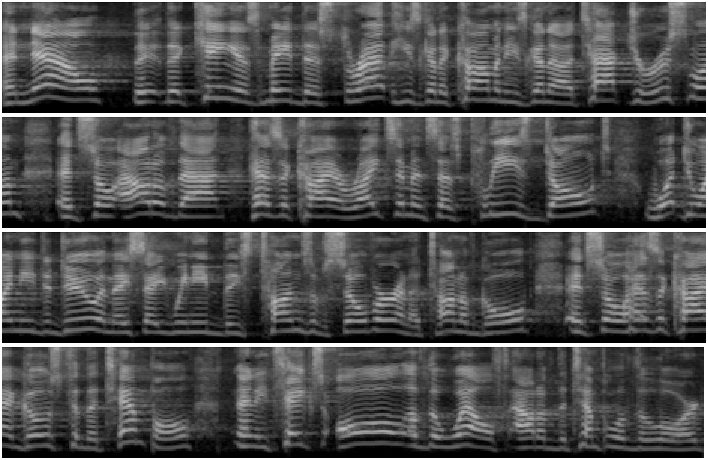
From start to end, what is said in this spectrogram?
And now the, the king has made this threat. He's going to come and he's going to attack Jerusalem. And so, out of that, Hezekiah writes him and says, Please don't. What do I need to do? And they say, We need these tons of silver and a ton of gold. And so, Hezekiah goes to the temple and he takes all of the wealth out of the temple of the Lord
